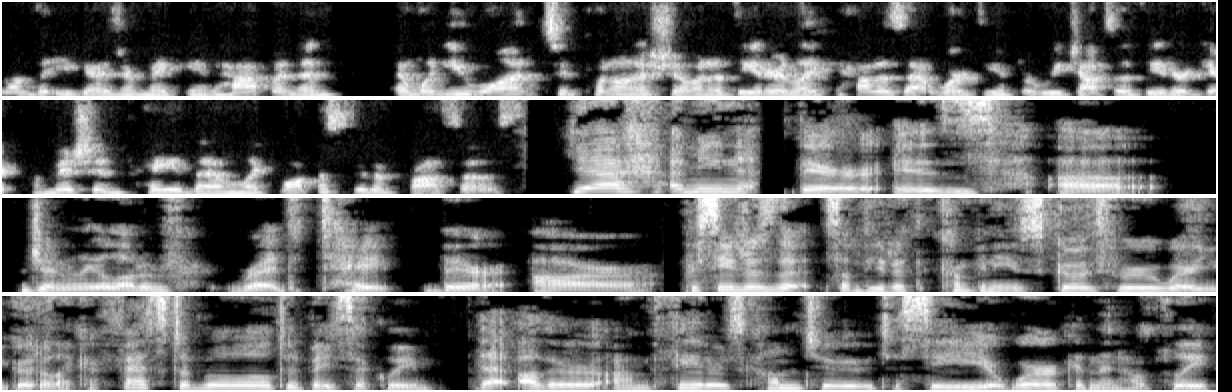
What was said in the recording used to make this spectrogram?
love that you guys are making it happen. And and when you want to put on a show in a theater, like how does that work? Do you have to reach out to the theater, get permission, pay them? Like walk us through the process. Yeah, I mean, there is uh generally a lot of red tape. There are procedures that some theater th- companies go through where you go to like a festival to basically that other um, theaters come to to see your work and then hopefully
